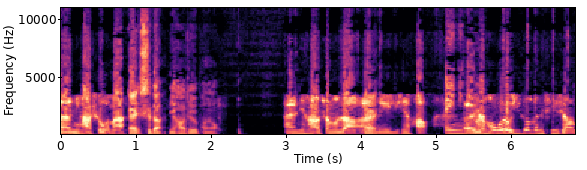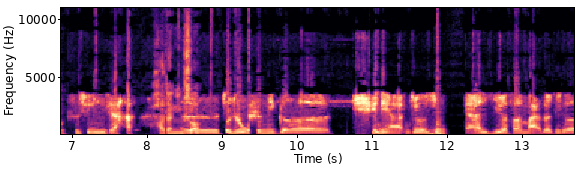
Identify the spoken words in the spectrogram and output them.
呃，你好，是我吗？哎，是的，你好，这位朋友。哎，你好，参谋长啊，哎那个雨欣好。哎，你好。呃，然后我有一个问题想咨询一下。好的，您说。呃，就是我是那个去年就一年一月份买的这个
